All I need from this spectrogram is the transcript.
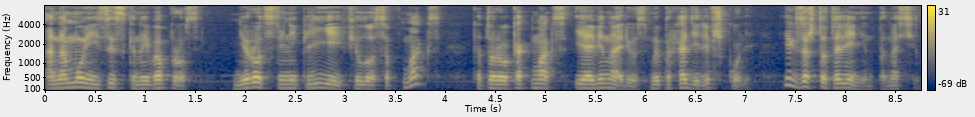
А на мой изысканный вопрос, не родственник ли философ Макс, которого как Макс и Авинариус мы проходили в школе, их за что-то Ленин поносил.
